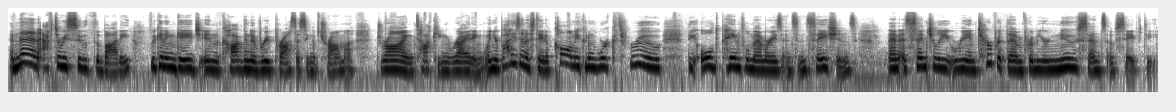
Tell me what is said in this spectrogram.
And then, after we soothe the body, we can engage in cognitive reprocessing of trauma, drawing, talking, writing. When your body's in a state of calm, you can work through the old painful memories and sensations and essentially reinterpret them from your new sense of safety.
